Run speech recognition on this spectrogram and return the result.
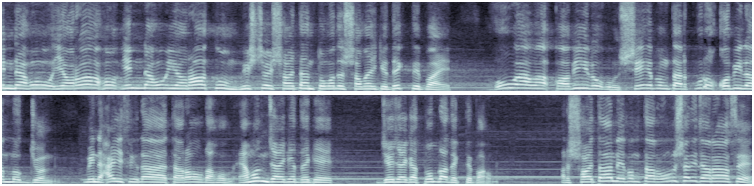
ইন্নাহু নিশ্চয় শয়তান তোমাদের সবাইকে দেখতে পায়। হুয়া ওয়া কাবিলুহু সে এবং তার পুরো কবিলার লোকজন, মিন হাইসু লা তারাউনাহুম, এমন জায়গা থেকে যে জায়গা তোমরা দেখতে পারো। আর শয়তান এবং তার অনুসারী যারা আছে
